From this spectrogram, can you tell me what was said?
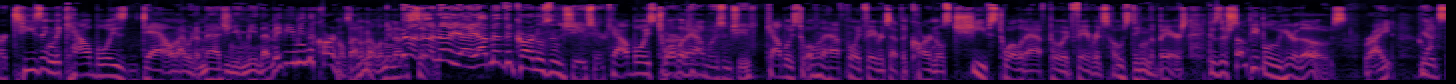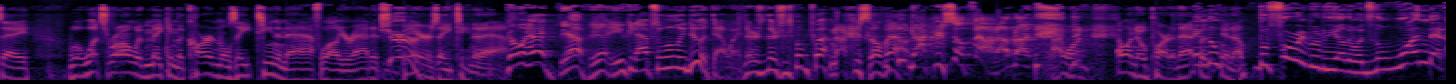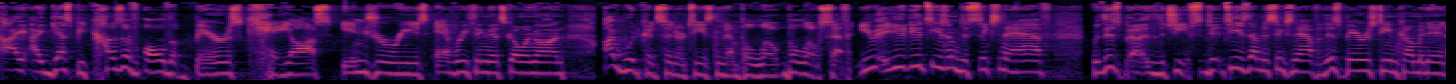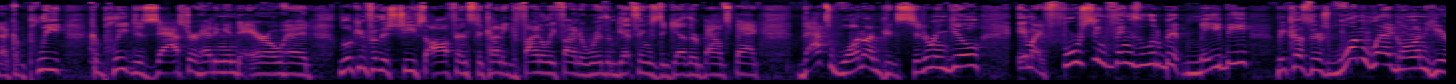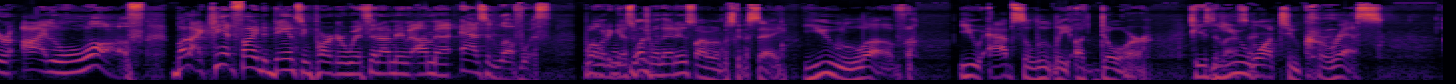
are teasing the Cowboys down. I would imagine you mean that. Maybe you mean the Cardinals. I don't know. Let me not No, assume. no, no. Yeah, yeah, I meant the Cardinals and the Chiefs here. Cowboys 12 Or and a half. Cowboys and Chiefs. Cowboys 12 and a half point favorites at the Cardinals. Chiefs 12 and a half point favorites hosting the Bears. Because there's some people who hear those, right? Who Yeah. would say, well, what's wrong with making the Cardinals 18 and a half while you're at it? Sure. Bears 18 and a half. Go ahead. Yeah, yeah. You can absolutely do it that way. There's there's no Knock yourself out. Knock yourself out. I'm not. I want I want no part of that, but the, you know. before we move to the other ones, the one that I, I guess because of all the Bears chaos, injuries, everything that's going on, I would consider teasing them below below seven. You you, you tease them to six and a half with this uh, the Chiefs te- tease them to six and a half with this Bears team coming in a complete complete disaster heading into Arrowhead, looking for this Chiefs offense to kind of finally find a rhythm, get things together, bounce back. That's one I'm considering. Gill, am I forcing things a little bit? Maybe because there's one leg on here I love, but I can't find a dancing partner with that I'm in, I'm uh, as in love with. Well, want to guess which one that is? I was going to say, you love, you absolutely adore, Teased it last you second. want to caress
